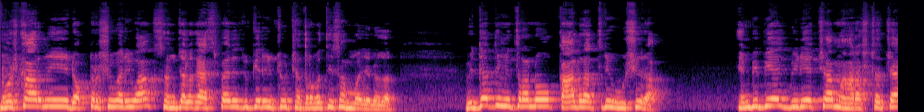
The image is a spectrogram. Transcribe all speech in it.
नमस्कार मी डॉक्टर शिवारी वाघ संचालक aspire education institute Chhatrapati Sambhajinagar. विद्यार्थी मित्रांनो काल रात्री उशिरा M B B S B D एसच्या महाराष्ट्राच्या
